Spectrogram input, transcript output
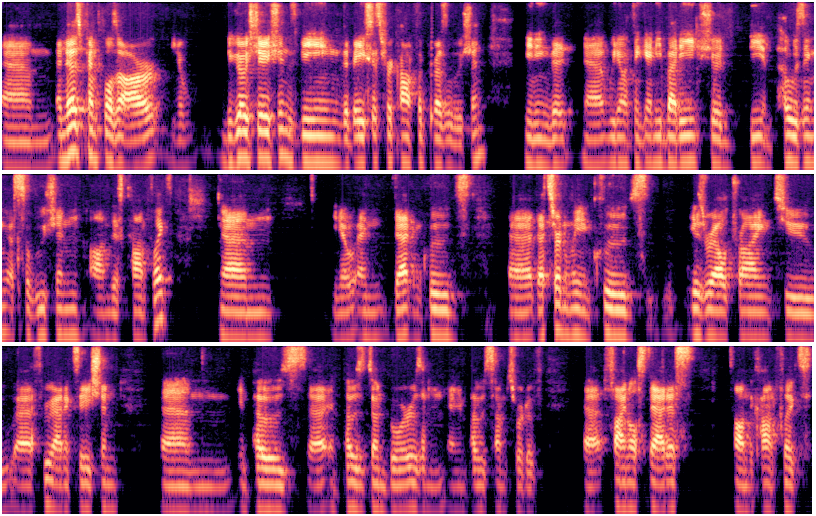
Um, and those principles are, you know, negotiations being the basis for conflict resolution, meaning that uh, we don't think anybody should be imposing a solution on this conflict. Um, you know, and that includes, uh, that certainly includes Israel trying to, uh, through annexation, um, impose, uh, impose its own borders and, and, impose some sort of uh, final status on the conflict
